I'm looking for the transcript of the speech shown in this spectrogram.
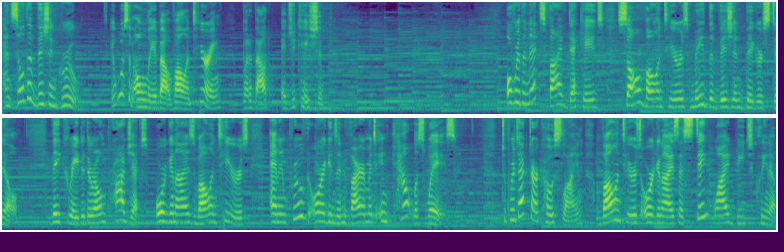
And so the vision grew. It wasn't only about volunteering, but about education. Over the next five decades, Solve volunteers made the vision bigger still. They created their own projects, organized volunteers, and improved Oregon's environment in countless ways. To protect our coastline, volunteers organized a statewide beach cleanup,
